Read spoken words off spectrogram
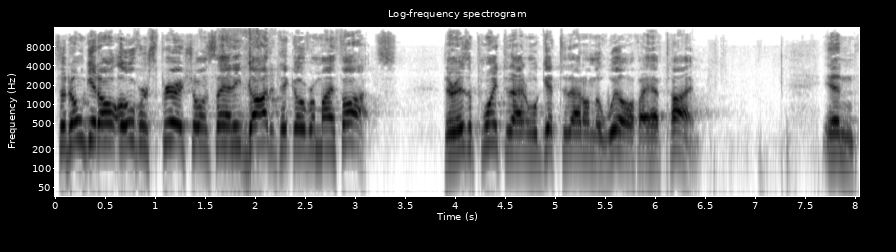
So don't get all over spiritual and say, I need God to take over my thoughts. There is a point to that, and we'll get to that on the will if I have time. In,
